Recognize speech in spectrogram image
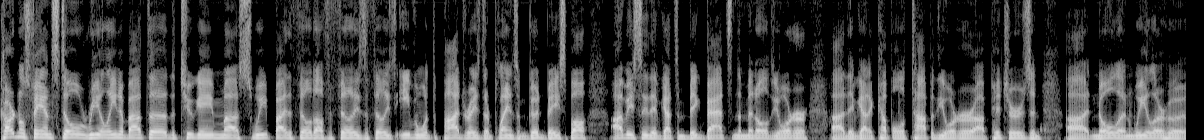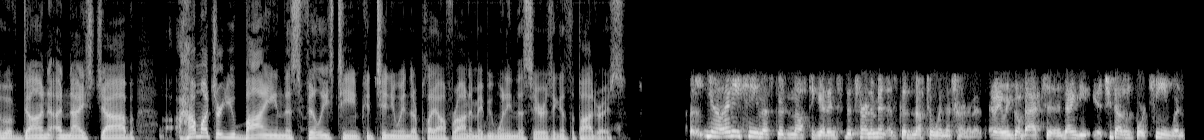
Cardinals fans still reeling about the, the two game uh, sweep by the Philadelphia Phillies. The Phillies, even with the Padres, they're playing some good baseball. Obviously, they've got some big bats in the middle of the order. Uh, they've got a couple top of the order uh, pitchers and uh, Nola and Wheeler who, who have done a nice job. How much are you buying this Phillies team continuing their playoff run and maybe winning this series against the Padres? You know, any team that's good enough to get into the tournament is good enough to win the tournament. I mean, we go back to 90, uh, 2014 when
